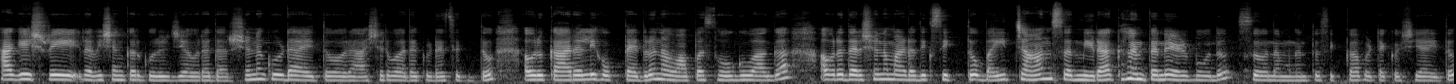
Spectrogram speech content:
ಹಾಗೆ ಶ್ರೀ ರವಿಶಂಕರ್ ಗುರೂಜಿ ಅವರ ದರ್ಶನ ಕೂಡ ಆಯಿತು, ಅವರ ಆಶೀರ್ವಾದ ಕೂಡ ಸಿಕ್ತು. ಅವರು ಕಾರಲ್ಲಿ ಹೋಗ್ತಾ ಇದ್ರು, ನಾವು ವಾಪಸ್ ಹೋಗುವಾಗ ಅವರ ದರ್ಶನ ಮಾಡೋದಕ್ಕೆ ಸಿಕ್ತು. ಬೈ ಚಾನ್ಸ್ ಅದು ಮಿರಾಕಲ್ ಅಂತಲೇ ಹೇಳ್ಬೋದು. ಸೊ ನಮಗಂತೂ ಸಿಕ್ಕಾಪಟ್ಟೆ ಖುಷಿ ಆಯಿತು.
